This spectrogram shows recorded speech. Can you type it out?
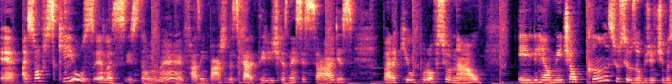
é, as soft skills, elas estão, né, fazem parte das características necessárias para que o profissional ele realmente alcance os seus objetivos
